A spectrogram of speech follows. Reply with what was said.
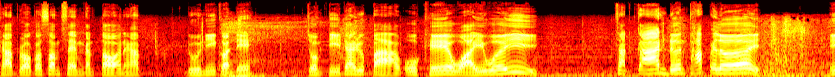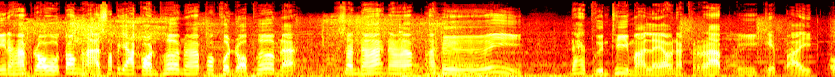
ครับ เราก็ซ่อมแซมกันต่อนะครับ ดูนี่ก่อนเดะโจมตีได้หรือเปล่า โอเคไหวเว้ย จัดการเดินทับไปเลย นี่นะครับ เราต้องหาทรัพยากรเพิ่มนะครับเพอคนรอเพิ่มแล้ว ชนะนะครับอะเฮ้ยได้พื้นที่มาแล้วนะครับ นี่เก็บไป โอ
